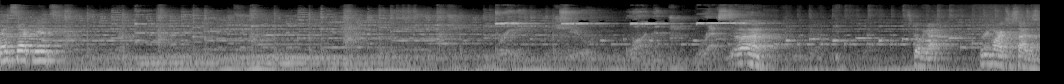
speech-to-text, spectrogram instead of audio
Ten seconds. Three, two, one. Rest. Good. Let's go. We got three more exercises.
